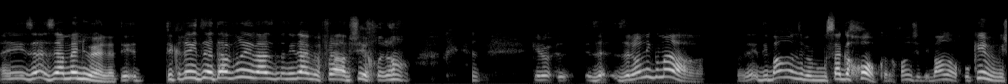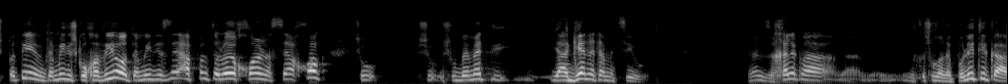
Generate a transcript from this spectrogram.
אני, זה, זה המנואל, ת, תקראי את זה, תעברי, ואז נדע אם אפשר להמשיך או לא. כאילו, זה, זה לא נגמר. דיברנו על זה במושג החוק, נכון? שדיברנו על חוקים ומשפטים, תמיד יש כוכביות, תמיד יש זה, אף פעם אתה לא יכול לנסח חוק שהוא, שהוא, שהוא באמת יעגן את המציאות. זה חלק מה... זה קשור גם לפוליטיקה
